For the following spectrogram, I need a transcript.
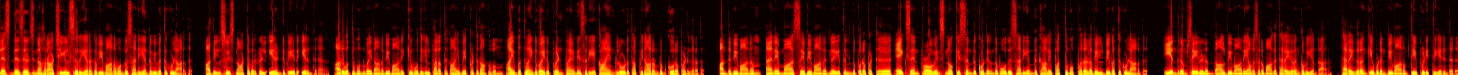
லெஸ் டெசர்ட்ஸ் நகராட்சியில் சிறிய ரக விமானம் ஒன்று சனியன்று விபத்துக்குள்ளானது. அதில் சுவிஸ் நாட்டவர்கள் இரண்டு பேர் இருந்தனர். அறுபத்தி மூன்று வயதான விமானிக்கு முதுகில் பலத்த காயம் ஏற்பட்டதாகவும் ஐம்பத்தி ஐந்து வயது பெண் பயணி சிறிய காயங்களோடு தப்பினார் என்றும் கூறப்படுகிறது. அந்த விமானம் அனேமாசே விமான நிலையத்திலிருந்து புறப்பட்டு எக்ஸ் அண்ட் ப்ரோவின்ஸ் நோக்கி சென்று கொண்டிருந்த போது சனியன்று காலை பத்து முப்பது அளவில் விபத்துக்குள்ளானது. இயந்திரம் செயலிழந்ததால் விமானி அவசரமாக தரையிறங்க முயன்றார். தரை இறங்கியவுடன் விமானம் தீப்பிடித்து எரிந்தது.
